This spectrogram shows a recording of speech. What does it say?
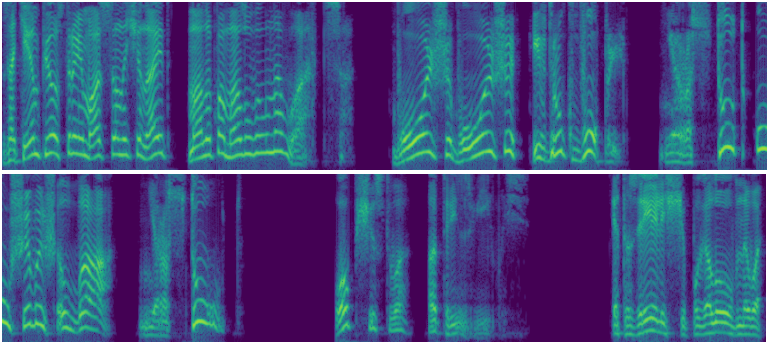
Затем пестрая масса начинает мало-помалу волноваться. Больше, больше, и вдруг вопль. Не растут уши выше лба, не растут. Общество отрезвилось. Это зрелище поголовного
